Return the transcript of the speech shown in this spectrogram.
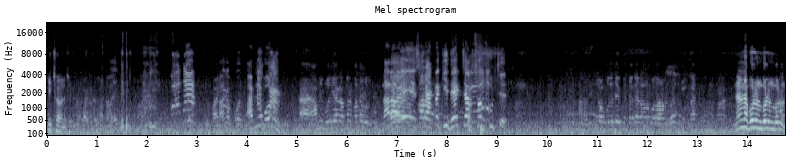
কিছু হবে না আপনি বলুন। হ্যাঁ আমি বলি আর আপনার কথা বলব। না না এই সব একটা কি দেখছে আর সব বলুন বলুন বলুন।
